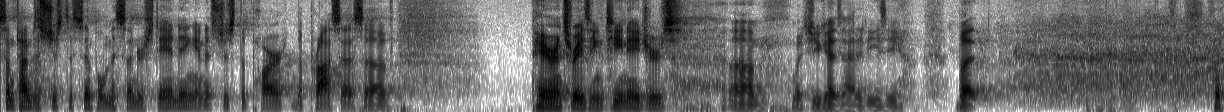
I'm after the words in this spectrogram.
sometimes it's just a simple misunderstanding and it's just the part the process of parents raising teenagers um, which you guys had it easy but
